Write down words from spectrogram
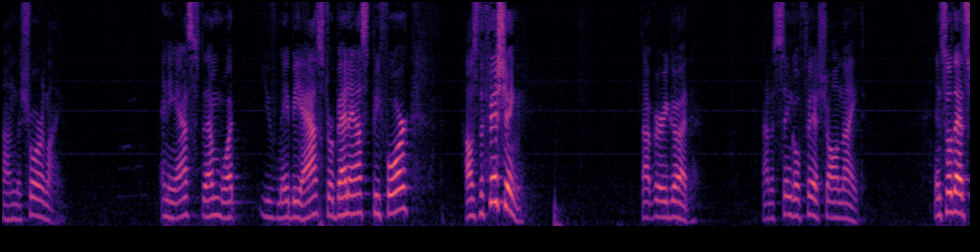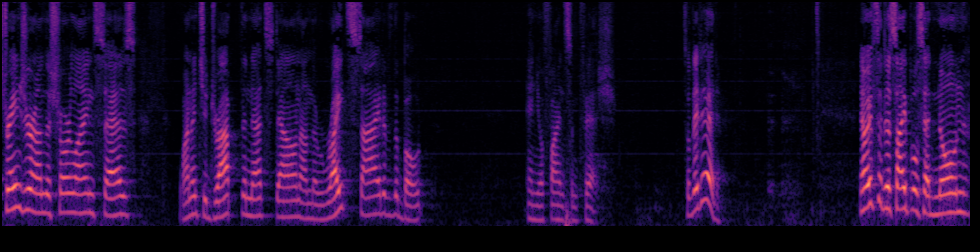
on the shoreline. And he asked them what you've maybe asked or been asked before How's the fishing? Not very good. Not a single fish all night. And so that stranger on the shoreline says, why don't you drop the nets down on the right side of the boat and you'll find some fish? So they did. Now, if the disciples had known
